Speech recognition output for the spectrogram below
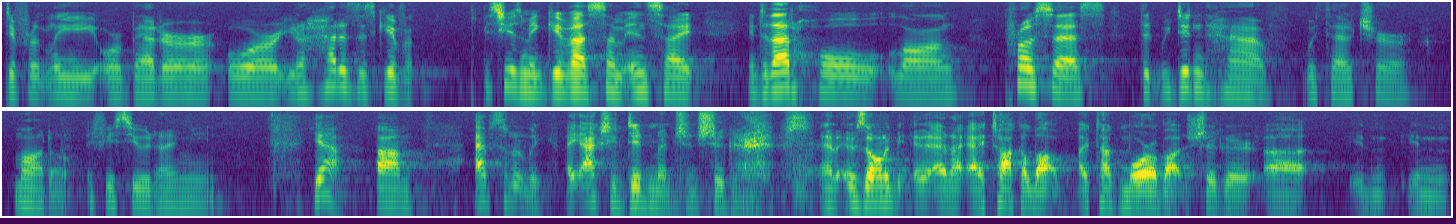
differently or better? Or, you know, how does this give, excuse me, give us some insight into that whole long process that we didn't have without your model, if you see what I mean? Yeah, um, absolutely. I actually did mention sugar, and it was only, and I, I talk a lot, I talk more about sugar uh, in, in,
